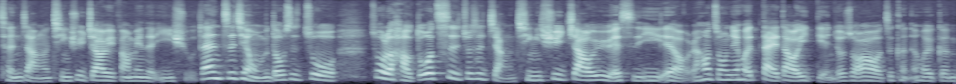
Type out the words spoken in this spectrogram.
成长、情绪教育方面的 issue。但之前我们都是做做了好多次，就是讲情绪教育 SEL，然后中间会带到一点，就是说哦这可能会跟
